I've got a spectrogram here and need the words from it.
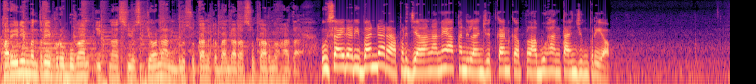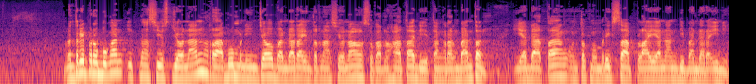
Hari ini Menteri Perhubungan Ignatius Jonan belusukan ke Bandara Soekarno-Hatta. Usai dari bandara, perjalanannya akan dilanjutkan ke Pelabuhan Tanjung Priok. Menteri Perhubungan Ignatius Jonan Rabu meninjau Bandara Internasional Soekarno-Hatta di Tangerang, Banten. Ia datang untuk memeriksa pelayanan di bandara ini.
